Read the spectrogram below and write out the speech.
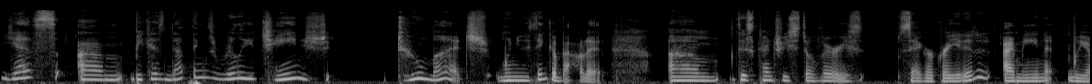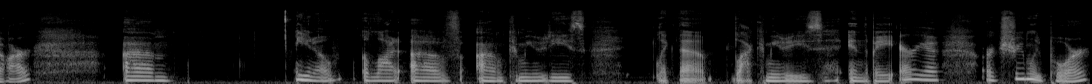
Yes, um, because nothing's really changed too much when you think about it. Um, this country's still very segregated. I mean, we are. Um, you know, a lot of um, communities, like the black communities in the Bay Area, are extremely poor.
